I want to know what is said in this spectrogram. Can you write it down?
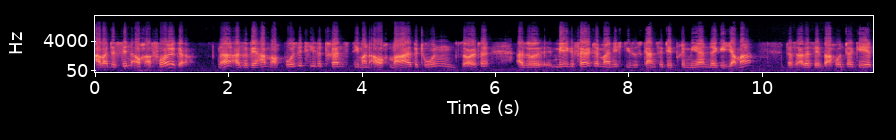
Aber das sind auch Erfolge. Ne? Also wir haben auch positive Trends, die man auch mal betonen sollte. Also mir gefällt immer nicht dieses ganze deprimierende Gejammer, dass alles den Bach untergeht.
